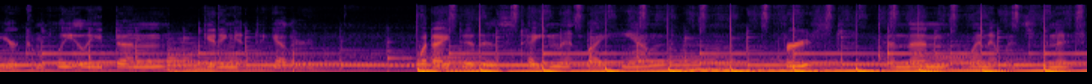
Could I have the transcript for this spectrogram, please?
you're completely done getting it together. What I did is tighten it by hand first, and then when it was finished,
